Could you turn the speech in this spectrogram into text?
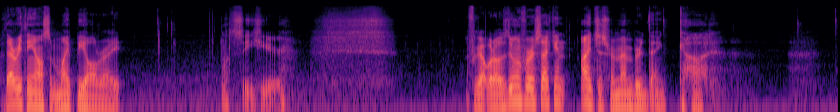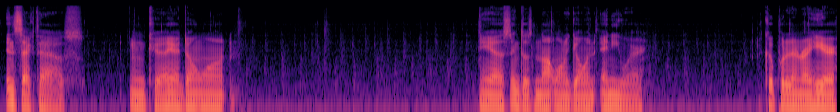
with everything else, it might be alright. Let's see here. I forgot what I was doing for a second. I just remembered, thank God. Insect house. Okay, I don't want... Yeah, this thing does not want to go in anywhere. Could put it in right here.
